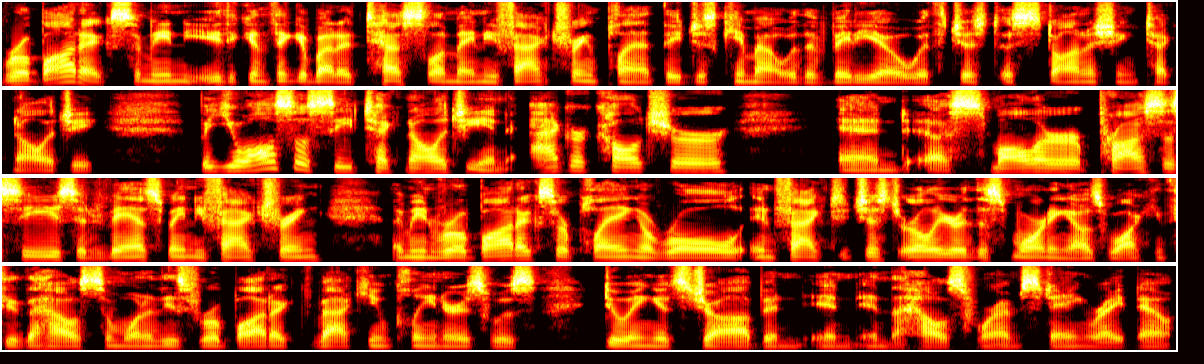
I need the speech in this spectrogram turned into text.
robotics. I mean, you can think about a Tesla manufacturing plant. They just came out with a video with just astonishing technology. But you also see technology in agriculture, and uh, smaller processes, advanced manufacturing. I mean, robotics are playing a role. In fact, just earlier this morning, I was walking through the house and one of these robotic vacuum cleaners was doing its job in, in, in the house where I'm staying right now.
